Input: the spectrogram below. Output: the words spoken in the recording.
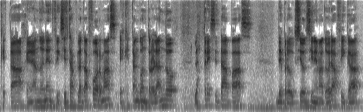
que está generando Netflix y estas plataformas es que están controlando las tres etapas de producción cinematográfica.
